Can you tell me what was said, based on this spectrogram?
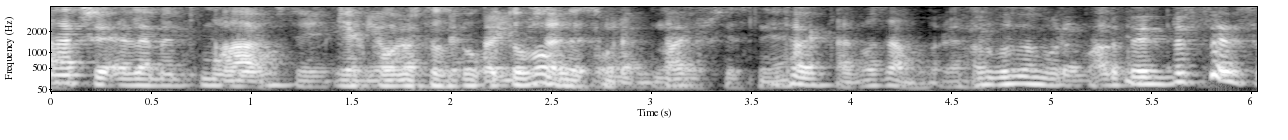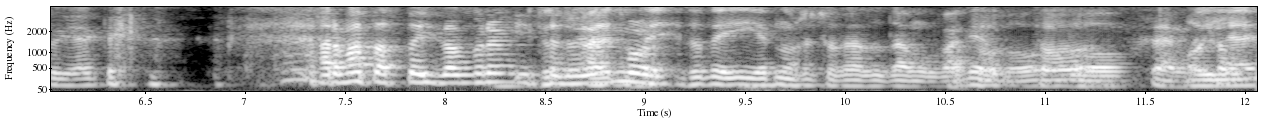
Znaczy element muru. A, czyli, Jak możesz to z boku, to w ogóle jest murem, tak? już jest, nie? Tak, Albo za murem. albo za murem, ale to jest bez sensu, jak armata stoi za murem i celuje Ale tutaj, tutaj jedną rzecz od razu dam uwagę, to- bo, to bo ten, o, ile,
